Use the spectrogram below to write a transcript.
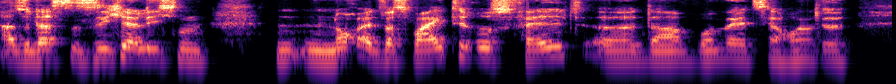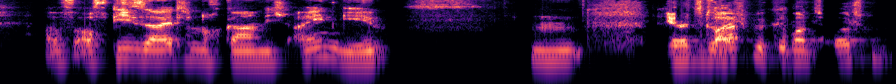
Also das ist sicherlich ein, ein noch etwas weiteres Feld. Da wollen wir jetzt ja heute auf, auf die Seite noch gar nicht eingehen. Mhm. Ja, als Beispiel kann man zum Beispiel,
